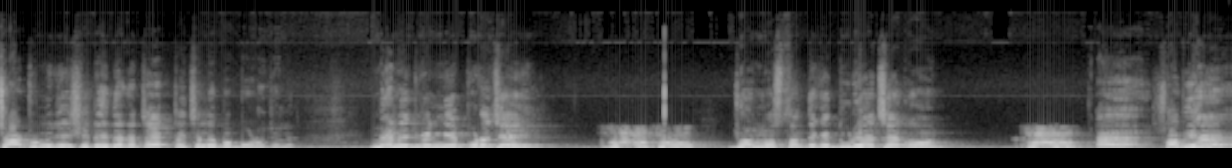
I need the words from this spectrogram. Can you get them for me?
চার্ট অনুযায়ী সেটাই দেখাচ্ছে একটা ছেলে বা বড় ছেলে। ম্যানেজমেন্ট নিয়ে পড়েছে? হ্যাঁ। জন্মস্থান থেকে দূরে আছে এখন? হ্যাঁ। হ্যাঁ সবই হ্যাঁ।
